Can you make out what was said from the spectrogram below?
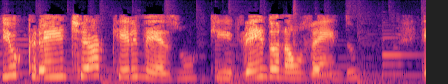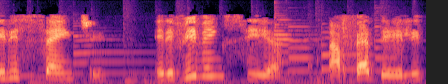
E o crente é aquele mesmo que, vendo ou não vendo, ele sente, ele vivencia na fé dele,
